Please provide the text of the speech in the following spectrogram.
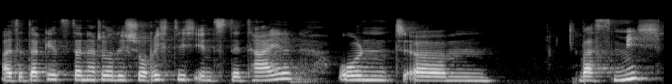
Also da geht es dann natürlich schon richtig ins Detail. Und ähm, was mich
